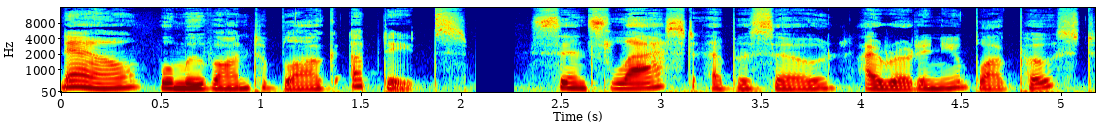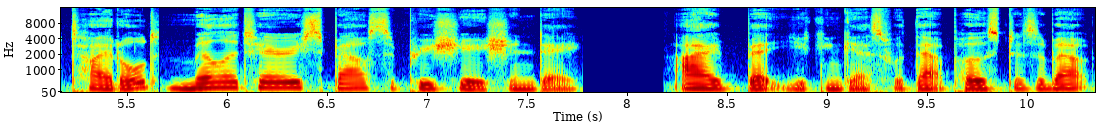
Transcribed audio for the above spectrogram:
Now we'll move on to blog updates. Since last episode, I wrote a new blog post titled Military Spouse Appreciation Day. I bet you can guess what that post is about.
